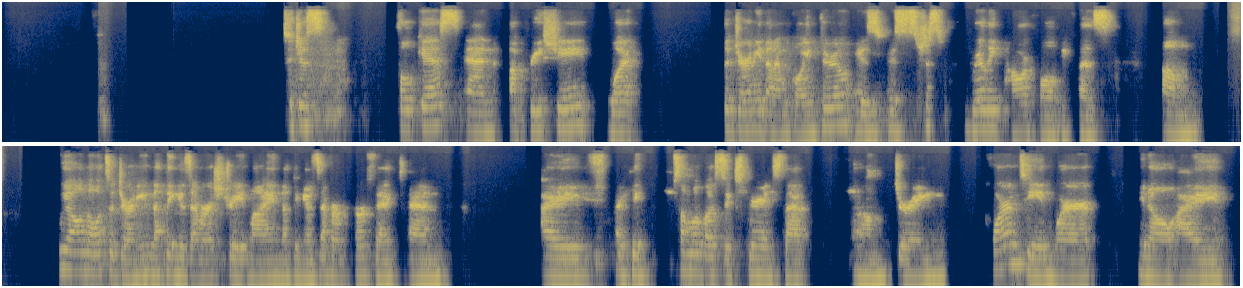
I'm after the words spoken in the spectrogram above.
to just focus and appreciate what the journey that I'm going through is is just really powerful because um, we all know it's a journey. Nothing is ever a straight line. Nothing is ever perfect. And I, I think some of us experienced that um, during quarantine, where you know I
